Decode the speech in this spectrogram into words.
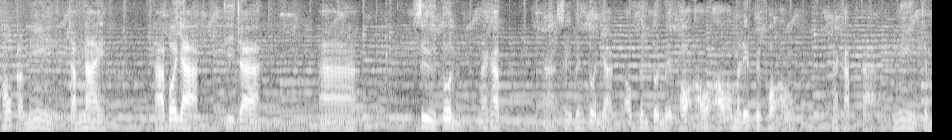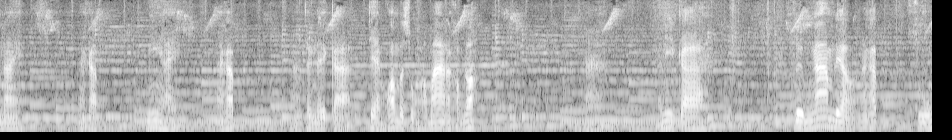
เฮากับมีจำหน่ายถ้าบ่อยากที่จะซื้อต้นนะครับซื้อเป็นต้นอยากเอาเป็นต้นไปเพาะเอาเอาเอาเมล็ดไปเพาะเอา นะครับกับนี่จำหน่ายนะครับมีให้นะครับจังใดกะแจ้งความประสงค์เข้ามานะครับเนาะอ่าอันนี้กาเริ่มงามแล้วนะครับ สูง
